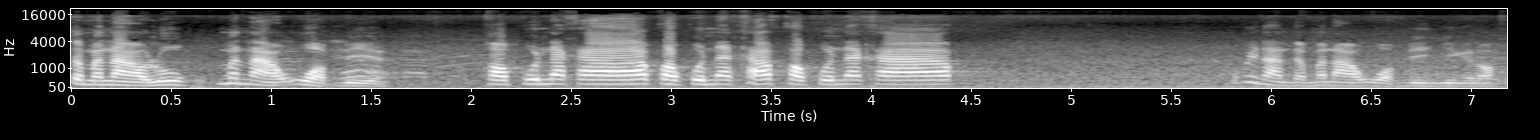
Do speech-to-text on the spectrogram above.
แต่มะนาวลูกมะนาวอวบดี ขอบคุณนะครับ ขอบคุณนะครับ ขอบคุณนะครับ ผู้พี่นันแต่มะนาวอวบดีจริงๆอะเนาะ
